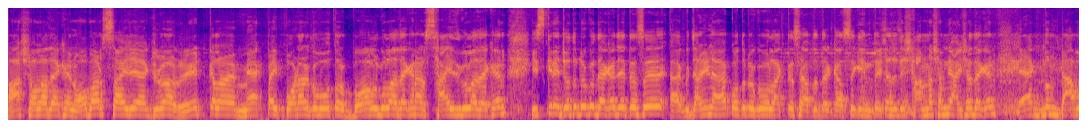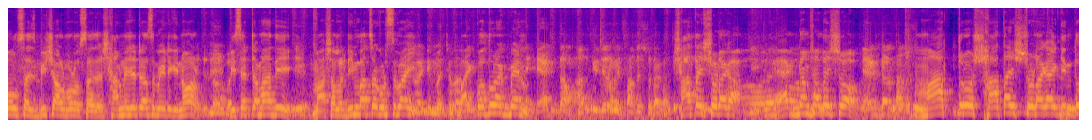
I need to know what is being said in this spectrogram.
মাশাল্লাহ দেখেন ওভার সাইজে এক জোড়া রেড কালারের ম্যাক পাই পড়ার কবুতর বলগুলা দেখেন আর সাইজগুলা দেখেন। স্ক্রিনে যতটুকু দেখা যাইতেছে জানি না কতটুকু লাগতেছে আপনাদের কাছে কিন্তু এটা যদি সামনাসামনি আইসা দেখেন একদম ডাবল সাইজ বিশাল বড় সাইজ সামনে যেটা আছে ভাই এটা কি নর। পিসেরটা মাদি। মাশাল্লাহ ডিম বাচ্চা করছে ভাই। ভাই কত রাখবেন? একদম আজকে টাকা। সাতাইশশো টাকা? একদম সাতাইশশো? একদম মাত্র সাতাইশশো টাকায় কিন্তু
